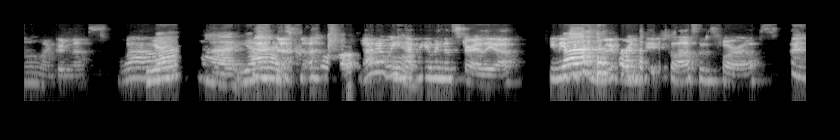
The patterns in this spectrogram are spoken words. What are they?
Oh my goodness! Wow. Yeah, yeah. Cool. Why don't we have you in Australia? You need to come over and teach classes for us.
